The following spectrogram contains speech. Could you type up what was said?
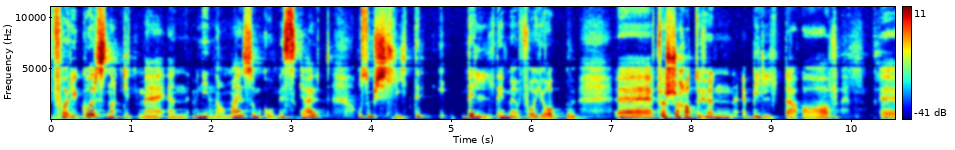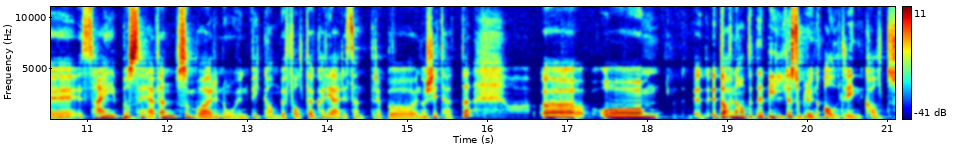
forgår snakket med en venninne av meg som går med skaut, og som sliter veldig med å få jobb. Eh, først så hadde hun bilde av eh, seg på CV-en, som var noe hun fikk anbefalt ved karrieresenteret på universitetet. Uh, og da hun hadde det bildet, så ble hun aldri innkalt.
